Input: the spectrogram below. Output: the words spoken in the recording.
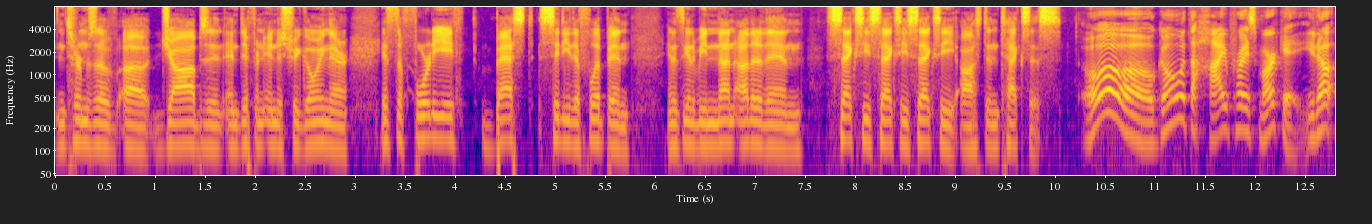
in terms of uh, jobs and, and different industry going there. It's the 48th best city to flip in, and it's going to be none other than sexy, sexy, sexy Austin, Texas. Oh, going with the high price market. You know,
